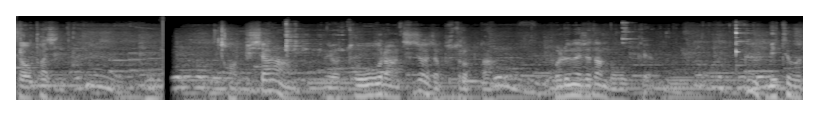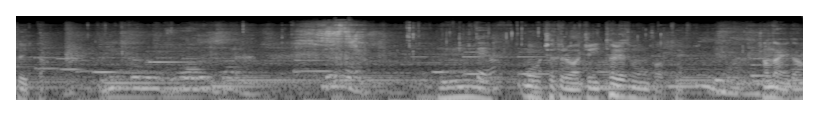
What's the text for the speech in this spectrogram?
배고파진다 음. 어 피자랑 이거 도우랑 치즈가 진짜 부드럽다 볼로네즈도 한번 먹어볼게요 미트볼도 있다 음. 어때요? 오 제대로 완전 이탈리아에서 먹은 것 같아 장난 아니다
